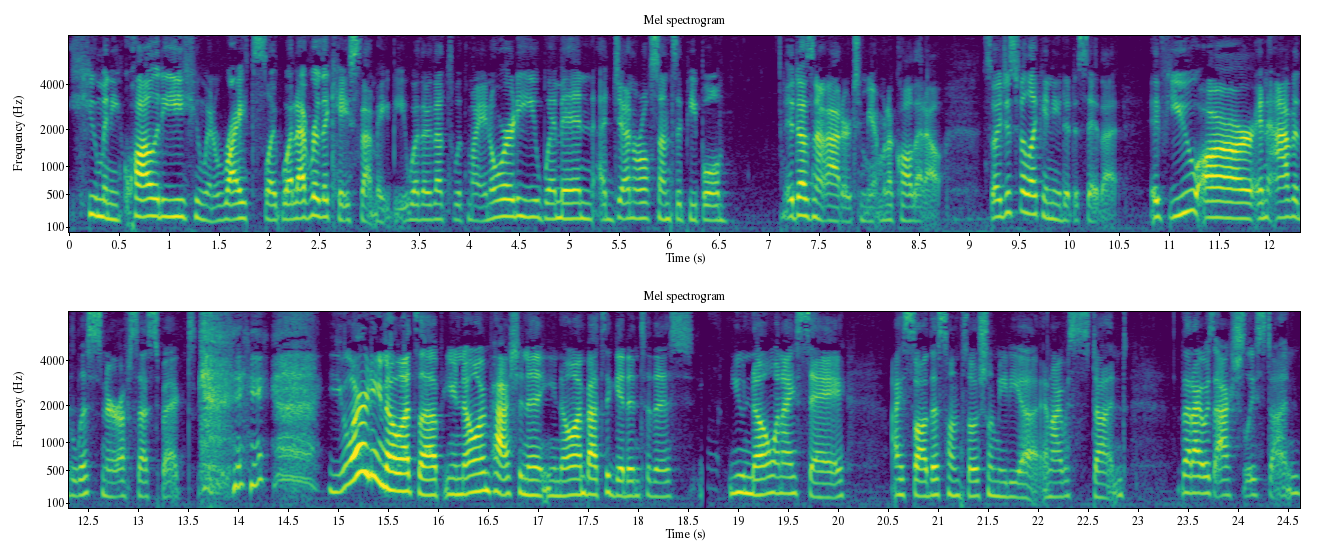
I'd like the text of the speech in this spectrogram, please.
human equality, human rights, like whatever the case that may be, whether that's with minority, women, a general sense of people, it does not matter to me. I'm going to call that out. So I just feel like I needed to say that. If you are an avid listener of Suspect, you already know what's up. You know I'm passionate. You know I'm about to get into this. You know when I say I saw this on social media and I was stunned, that I was actually stunned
